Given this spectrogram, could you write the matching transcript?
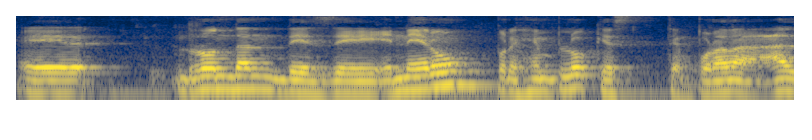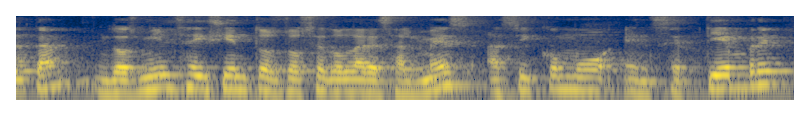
eh, rondan desde enero, por ejemplo, que es temporada alta, 2.612 dólares al mes, así como en septiembre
